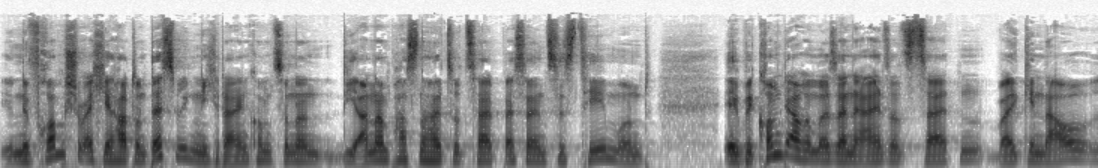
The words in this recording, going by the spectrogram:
eine Formschwäche hat und deswegen nicht reinkommt, sondern die anderen passen halt zurzeit besser ins System und er bekommt ja auch immer seine Einsatzzeiten, weil genau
